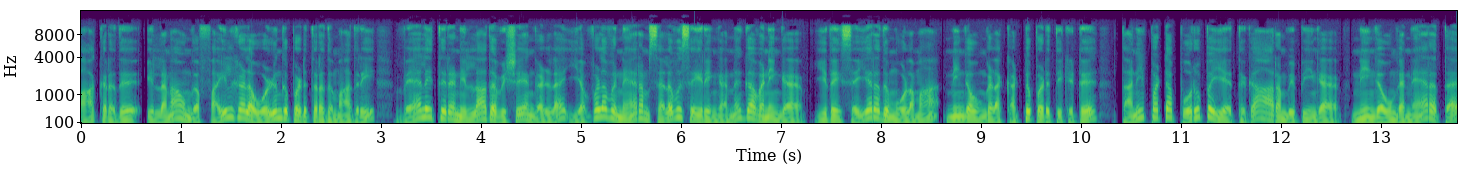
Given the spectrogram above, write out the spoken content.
பார்க்கறது இல்லனா உங்க ஃபைல்களை ஒழுங்குபடுத்துறது மாதிரி வேலைத்திறன் இல்லாத விஷயங்கள்ல எவ்வளவு நேரம் செலவு செய்றீங்கன்னு கவனிங்க. இதை செய்யறது மூலமா நீங்க உங்களை கட்டுப்படுத்திக்கிட்டு தனிப்பட்ட பொறுப்பை ஏத்துக்க ஆரம்பிப்பீங்க. நீங்க உங்க நேரத்தை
